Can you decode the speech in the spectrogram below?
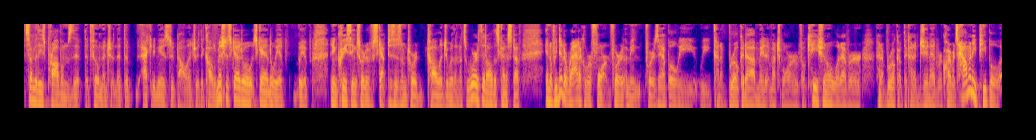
some of these problems that, that Phil mentioned that the academia has acknowledged with the college admission schedule scandal, we have we have an increasing sort of skepticism toward college and whether or not it's worth it, all this kind of stuff. And if we did a radical reform, for I mean, for example, we we kind of broke it up, made it much more vocational, whatever, kind of broke up the kind of gen ed requirements. How many people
